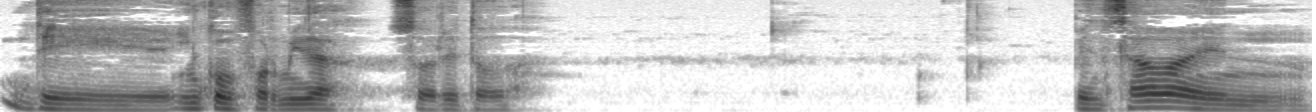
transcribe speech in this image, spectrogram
de inconformidad sobre todo. Pensaba en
